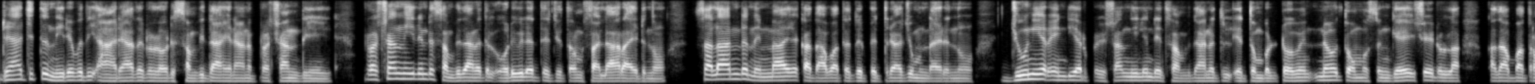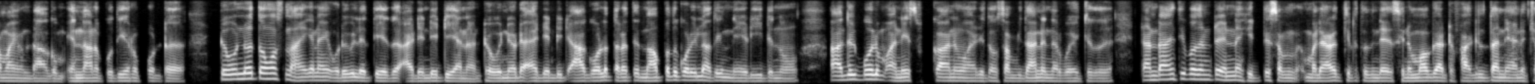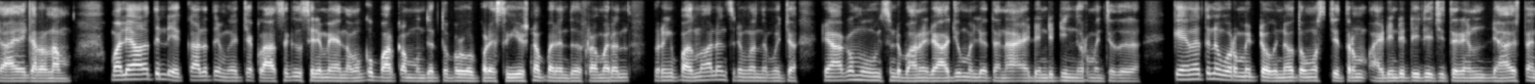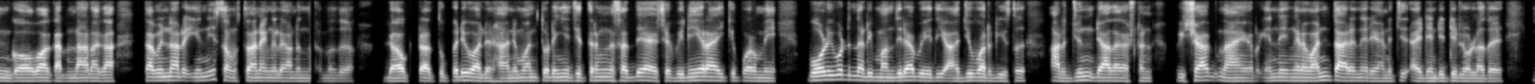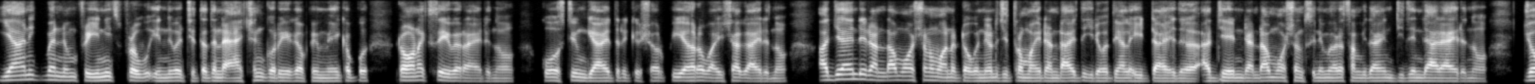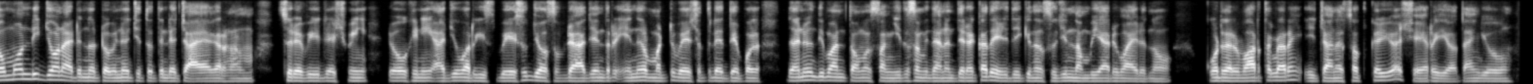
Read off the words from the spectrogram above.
രാജ്യത്ത് നിരവധി ആരാധകരുള്ള ഒരു സംവിധായകനാണ് പ്രശാന്ത് നീൽ. പ്രശാന്ത് നീലിന്റെ സംവിധാനത്തിൽ ഒടുവിലത്തെ ചിത്രം സലാറായിരുന്നു. സലാറിന്റെ നിർണായക കഥാപാത്രത്തിൽ പൃഥ്വിരാജും ഉണ്ടായിരുന്നു. Junior N D R Prashanth നീലിന്റെ സംവിധാനത്തിൽ എത്തുമ്പോൾ ടൊവിനോ തോമസും ഗേഷയുടെ കഥാപാത്രമായി ഉണ്ടാകും എന്നാണ് പുതിയ റിപ്പോർട്ട്. ടോവിനോ തോമസ് നായകനായി ഒടുവിലെത്തിയത് ഐഡന്റിറ്റിയാണ്. ടോവിനോയുടെ ഐഡന്റിറ്റി ആഗോളതലത്തിൽ നാൽപ്പത് കോടിയിലധികം നേടിയിരുന്നു. അതിൽ പോലും അനീസ് ഖാനുമായിരുന്നു സംവിധാനം നിർവഹിച്ചത്. രണ്ടായിരത്തി പതിനെട്ട് എന്ന ഹിറ്റ് മലയാള ചിത്രത്തിന്റെ സിനിമാറ്റോഗ്രാഫർ ഫാഗിൽ തന്നെയാണ് ഛായാഗ്രഹണം. മലയാളത്തിന്റെ എക്കാലത്തെ മികച്ച ക്ലാസിക് സിനിമയെ നമുക്ക് പാർക്കാൻ മുന്തിർത്തപ്പോൾ ഉൾപ്പെടെ ശ്രീകൃഷ്ണ പരന്ത് ഭ്രമരം തുടങ്ങി പതിനാലാം സിനിമകൾ നിർമ്മിച്ച രാഗം മൂവീസിന്റെ ഭാഗം രാജു മല്യ ഐഡന്റിറ്റി നിർമ്മിച്ചത്. കേരളത്തിന് പുറമെ ടൊവിനോ തോമസ് ചിത്രം ഐഡന്റിറ്റി ചിത്രീകരണം രാജസ്ഥാൻ, ഗോവ, കർണാടക, തമിഴ്നാട് എന്നീ സംസ്ഥാനങ്ങളിലാണ് നടന്നത്. ഡോക്ടർ, തുപ്പരിവാലൻ, ഹനുമാൻ തുടങ്ങിയ ചിത്രങ്ങൾ ശ്രദ്ധയായ വിനയ് റായിക്ക് പുറമെ ബോളിവുഡ് നടി മന്ദിര ബേദി, അജു വർഗീസ്, അർജുൻ രാധാകൃഷ്ണൻ, വിശാഖ് നായർ എന്നിങ്ങനെ വൻ താരനിരയാണ് ഐഡന്റിറ്റിയിലുള്ളത് യാനിക് ബെന്നും ഫ്രീനിക്സ് പ്രഭു എന്നിവർ ചിത്രത്തിന്റെ action choreography, makeup Ronex Xavier ആയിരുന്നു. Costume Gayathri Kishore, P R Vaishakh ആയിരുന്നു. അജയന്റെ രണ്ടാം മോഷണമാണ് ടൊവിനോയുടെ ചിത്രമായി രണ്ടായിരത്തി ഇരുപത്തിനാല് ഹിറ്റായത്. അജയൻ രണ്ടാം മോഷണം സിനിമയുടെ സംവിധായകൻ ജിതിൻ ലാലായിരുന്നു ജോമോണ്ടി ജോൺ ആയിരുന്നു ടൊവിനോ ചിത്രത്തിന്റെ ഛായാഗ്രഹണം. സുരഭി ലക്ഷ്മി, രോഹിണി, അജു വർഗീസ്, ബേസു ജോസഫ്, രാജേന്ദ്രൻ എന്നിവർ മറ്റു വേഷത്തിലെത്തിയപ്പോൾ ധനു ദിവാൻ തോമസ് സംഗീത സംവിധാനം, തിരക്കഥ എഴുതിയിരിക്കുന്നത് സുജിൻ നമ്പിയാരുമായിരുന്നു കൂടുതൽ വാർത്തകളറിയാൻ ഈ ചാനൽ സബ്സ്ക്രൈബ് ചെയ്യുക, ഷെയർ ചെയ്യുക. താങ്ക്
